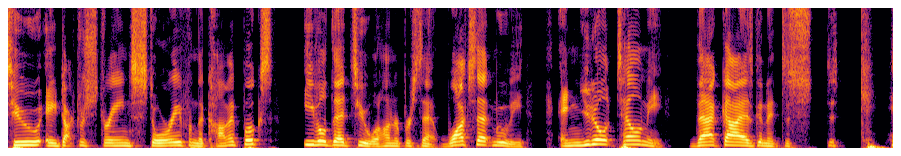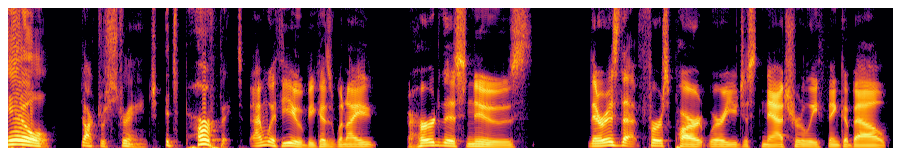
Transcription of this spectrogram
to a Doctor Strange story from the comic books, Evil Dead 2 100%. Watch that movie and you don't tell me that guy is going to just, just kill Doctor Strange. It's perfect. I'm with you because when I heard this news, there is that first part where you just naturally think about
